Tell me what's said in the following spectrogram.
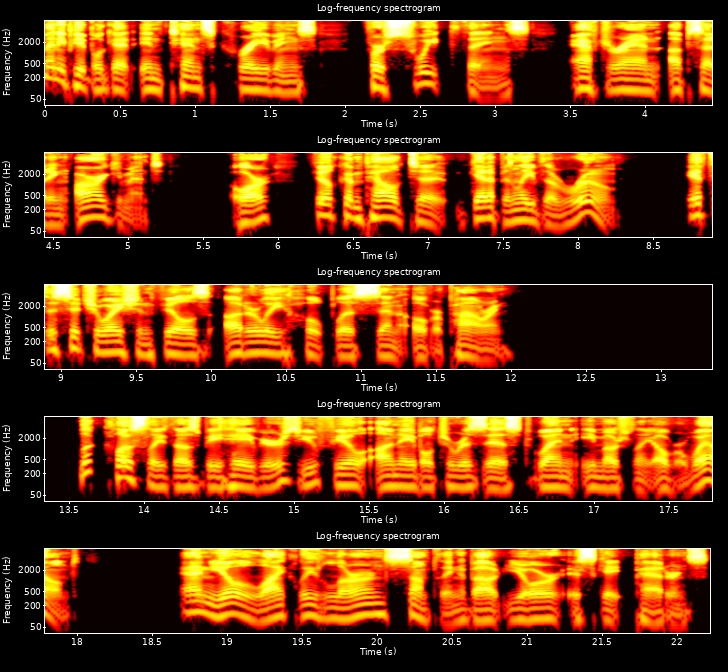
Many people get intense cravings for sweet things after an upsetting argument, or feel compelled to get up and leave the room if the situation feels utterly hopeless and overpowering. Look closely at those behaviors you feel unable to resist when emotionally overwhelmed, and you'll likely learn something about your escape patterns.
